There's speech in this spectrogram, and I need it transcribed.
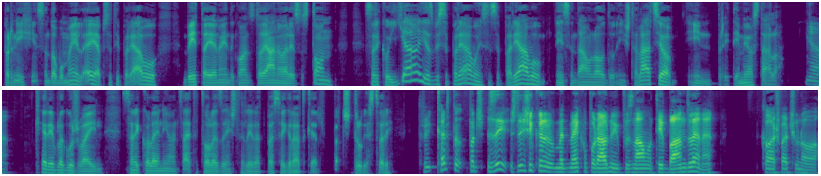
pri njih in sem dobil mail, hej, app se ti prijavil, beta je, ne vem, do konca do januarja za ston. Sem rekel, ja, jaz bi se prijavil in sem se prijavil in sem downloadil instalacijo in pri tem je ostalo, Ja. ker je bila gužva in sem rekel, le nimam cajt tole za instalirati, pa se igrati, ker pač druge stvari. Kar to, pač, zdaj, zdaj že kar med Mac uporabniki poznamo te bundle, ne? ko imaš pač uno,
